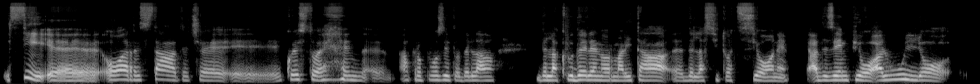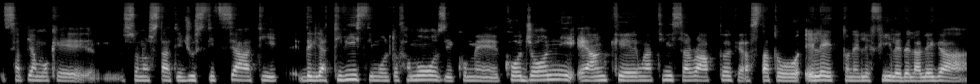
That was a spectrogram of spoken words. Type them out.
Sì, eh, o arrestate, cioè, eh, questo è a proposito della della crudele normalità eh, della situazione. Ad esempio a luglio sappiamo che sono stati giustiziati degli attivisti molto famosi come Ko Johnny e anche un attivista rap che era stato eletto nelle file della Lega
